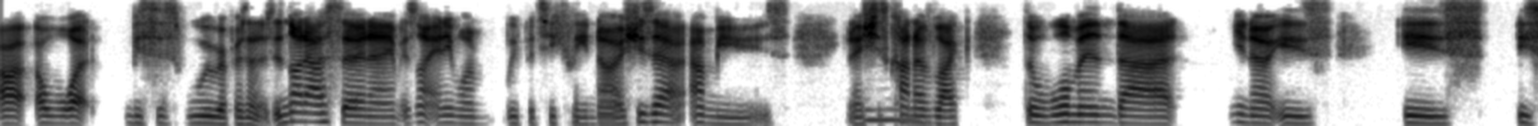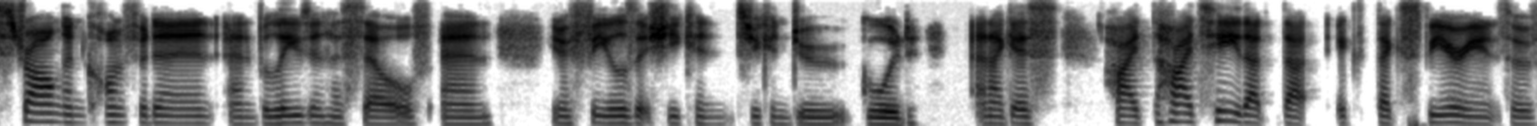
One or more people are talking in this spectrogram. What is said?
are, are what Mrs. Wu represents. It's not our surname. It's not anyone we particularly know. She's our, our muse. You know, she's kind Mm. of like the woman that you know is is is strong and confident and believes in herself and you know feels that she can she can do good. And I guess high high tea that that, ex, that experience of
